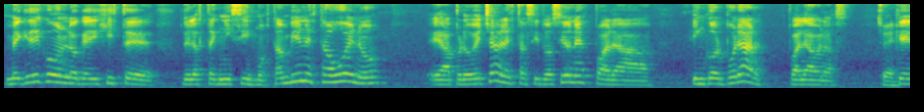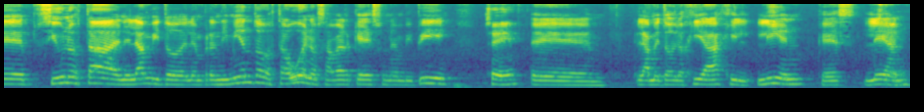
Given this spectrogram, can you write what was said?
Me quedé con lo que dijiste de los tecnicismos. También está bueno eh, aprovechar estas situaciones para incorporar palabras. Sí. Que si uno está en el ámbito del emprendimiento, está bueno saber qué es un MVP. Sí, eh, la metodología ágil Lean, que es Lean.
